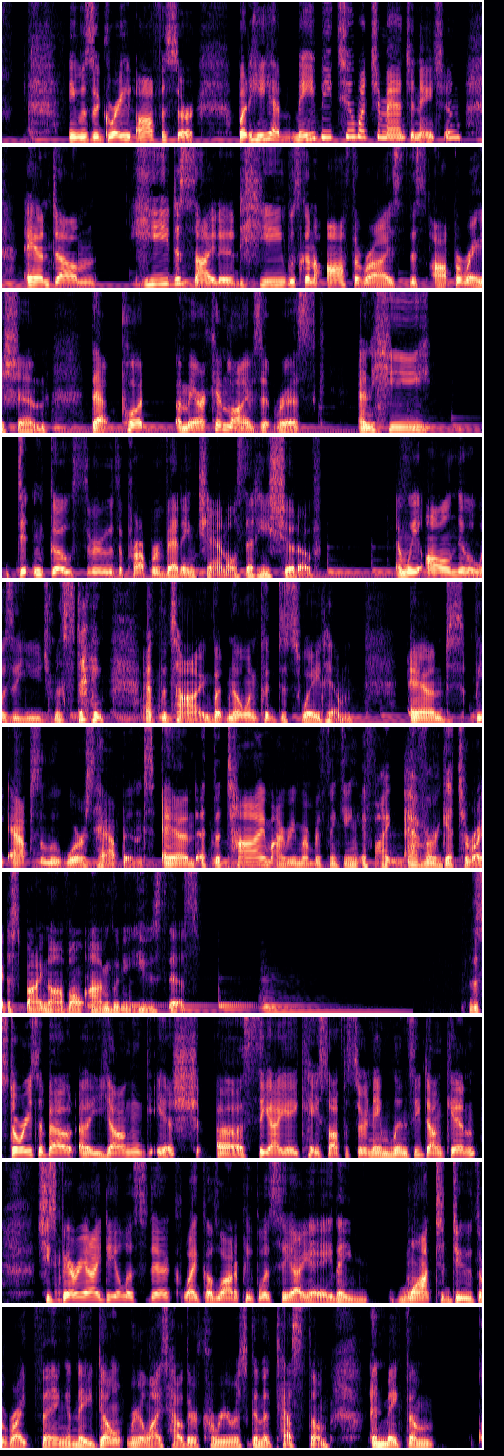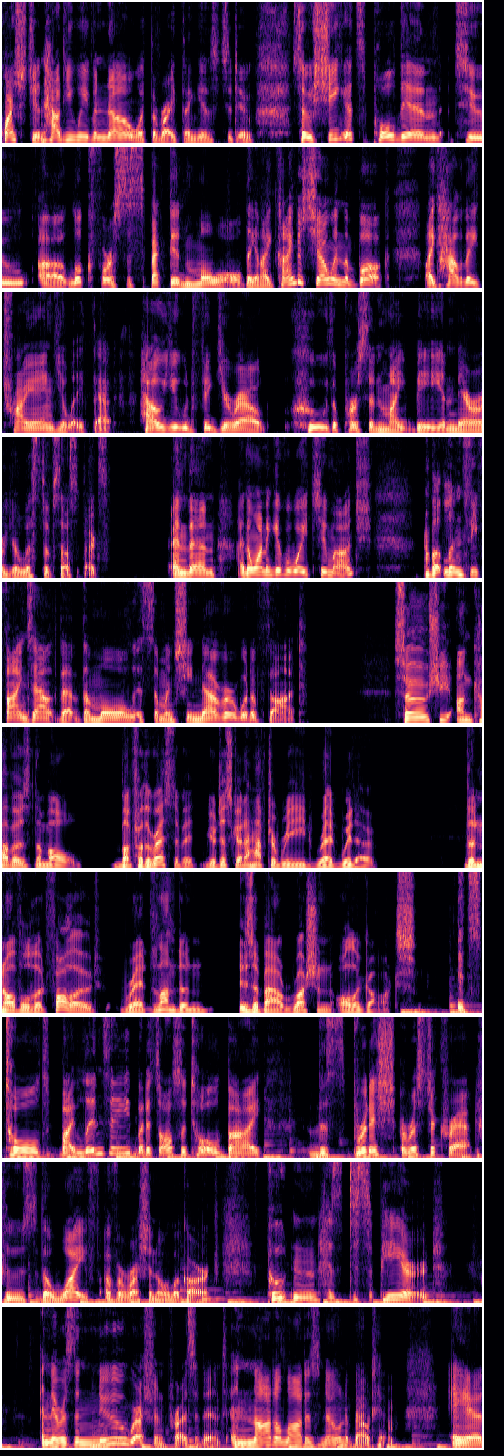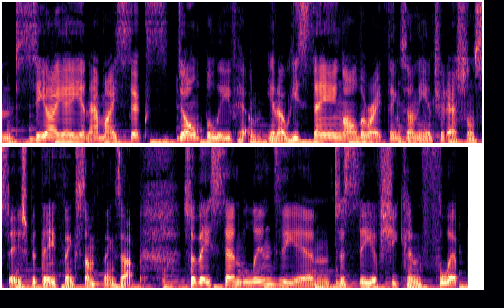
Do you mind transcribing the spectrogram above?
he was a great officer, but he had maybe too much imagination. And um, he decided he was going to authorize this operation that put American lives at risk, and he didn't go through the proper vetting channels that he should have. And we all knew it was a huge mistake at the time, but no one could dissuade him. And the absolute worst happened. And at the time, I remember thinking, if I ever get to write a spy novel, I'm going to use this. The story's about a young-ish uh, CIA case officer named Lindsay Duncan. She's very idealistic, like a lot of people at CIA. They want to do the right thing and they don't realize how their career is going to test them and make them question how do you even know what the right thing is to do so she gets pulled in to uh, look for a suspected mole and i kind of show in the book like how they triangulate that how you would figure out who the person might be and narrow your list of suspects. And then I don't want to give away too much, but Lindsay finds out that the mole is someone she never would have thought. So she uncovers the mole. But for the rest of it, you're just going to have to read Red Widow. The novel that followed, Red London, is about Russian oligarchs. It's told by Lindsay, but it's also told by this British aristocrat who's the wife of a Russian oligarch. Putin has disappeared. And there is a new Russian president, and not a lot is known about him. And CIA and MI6 don't believe him. You know, he's saying all the right things on the international stage, but they think something's up. So they send Lindsay in to see if she can flip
